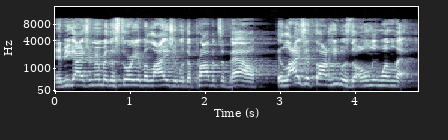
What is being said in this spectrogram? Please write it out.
And if you guys remember the story of Elijah with the prophets of Baal, Elijah thought he was the only one left.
